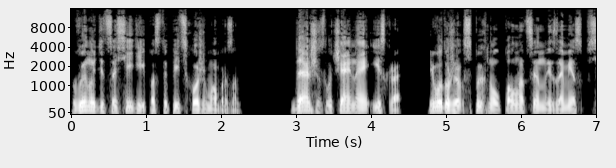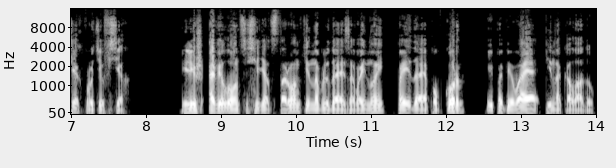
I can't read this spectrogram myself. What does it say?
вынудит соседей поступить схожим образом. Дальше случайная искра, и вот уже вспыхнул полноценный замес всех против всех. И лишь авилонцы сидят в сторонке, наблюдая за войной, поедая попкорн и попивая пиноколаду.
